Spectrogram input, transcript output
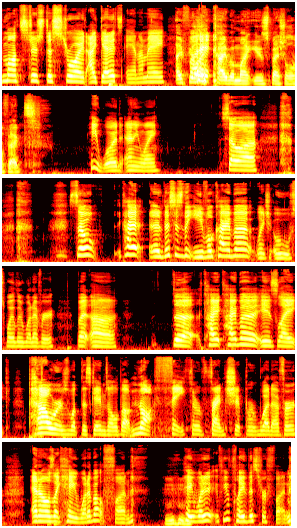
monster's destroyed. I get it's anime. I feel but- like Kaiba might use special effects. He would anyway. So uh So Kai- uh, this is the evil Kaiba, which oh, spoiler whatever. But uh the Kai- Kaiba is like power is what this game's all about, not faith or friendship or whatever. And I was like, "Hey, what about fun? hey, what if you played this for fun?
